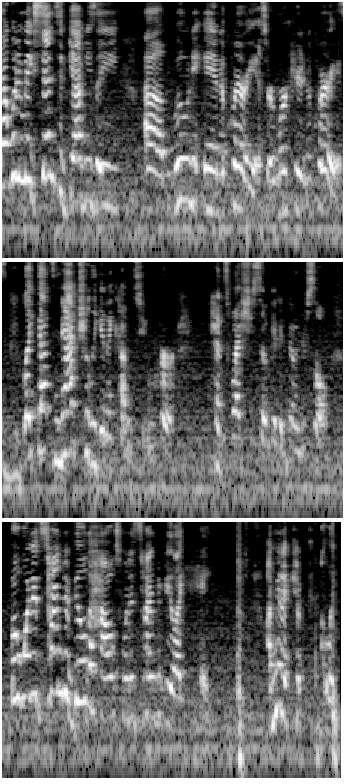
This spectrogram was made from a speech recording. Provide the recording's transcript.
That wouldn't make sense if Gabby's a uh, moon in Aquarius or Mercury in Aquarius. Mm-hmm. Like that's naturally going to come to her. Hence why she's so good at know your soul. But when it's time to build a house, when it's time to be like, hey, I'm gonna keep, like,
